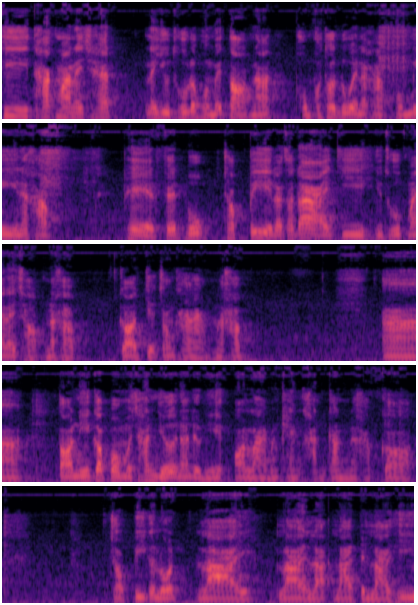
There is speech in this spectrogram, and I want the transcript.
ที่ทักมาในแชทใน YouTube แล้วผมไม่ตอบนะ ผมขอโทษด้วยนะครับ ผมมีนะครับ เพจ Facebook s h o p e e Lazada IG YouTube My Life Shop นะครับ ก็ 7 ช่องทางนะครับ อ่าตอนนี้ก็โปรโมชั่นเยอะนะ เดี๋ยวนี้ออนไลน์มันแข่งขันกันนะครับ ก็ช้อปปีก็ลดไลน์ไลน์ไลน์เป็นไลน์ที่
